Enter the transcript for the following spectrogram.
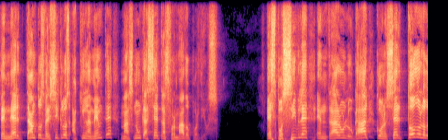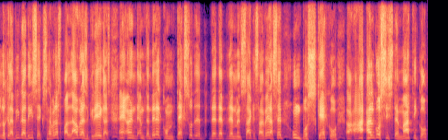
tener tantos versículos aquí en la mente, mas nunca ser transformado por Dios. Es posible entrar a un lugar, conocer todo lo, que la Biblia dice, saber las palabras griegas, eh, entender el contexto del mensaje, saber hacer un bosquejo, algo sistemático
